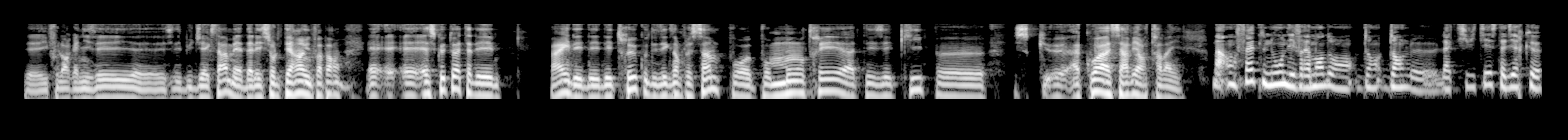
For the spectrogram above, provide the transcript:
il faut l'organiser, c'est des budgets etc. Mais d'aller sur le terrain une fois par an. Est-ce que toi, tu as des pareil des, des, des, trucs ou des exemples simples pour pour montrer à tes équipes euh, ce que, à quoi a servi leur travail. Bah en fait nous on est vraiment dans dans, dans l'activité. C'est-à-dire que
